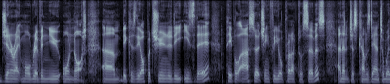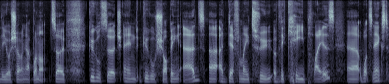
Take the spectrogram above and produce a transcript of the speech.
generate more revenue or not? Um, because the opportunity is there. People are searching for your product or service, and then it just comes down to whether you're showing up or not. So, Google search and Google Shopping ads uh, are definitely two of the key players. Uh, what's next?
